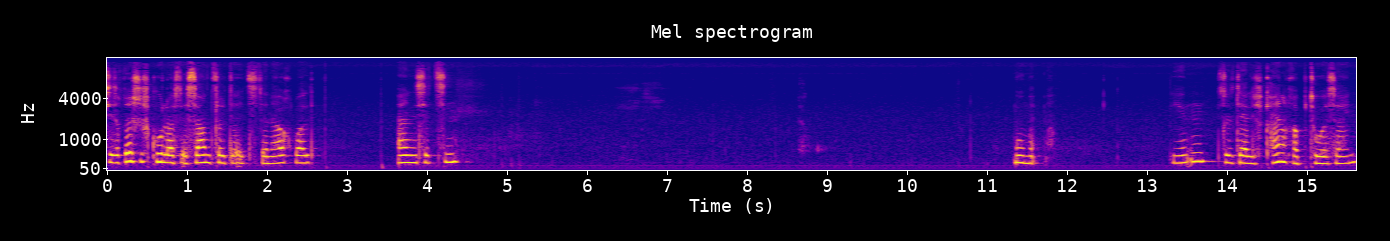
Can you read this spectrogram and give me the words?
sieht richtig cool aus. Der Sand sollte jetzt dann auch bald einsetzen. Moment mal. Hier hinten sollte eigentlich kein Raptor sein.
